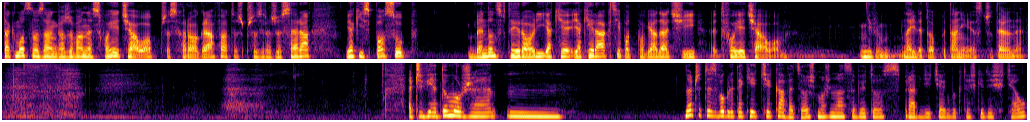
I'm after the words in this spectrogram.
tak mocno zaangażowane swoje ciało przez choreografa, też przez reżysera, w jaki sposób, będąc w tej roli, jakie, jakie reakcje podpowiada ci twoje ciało? Nie wiem, na ile to pytanie jest czytelne. Znaczy wiadomo, że... Mm no, czy to jest w ogóle takie ciekawe coś? Można sobie to sprawdzić, jakby ktoś kiedyś chciał.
